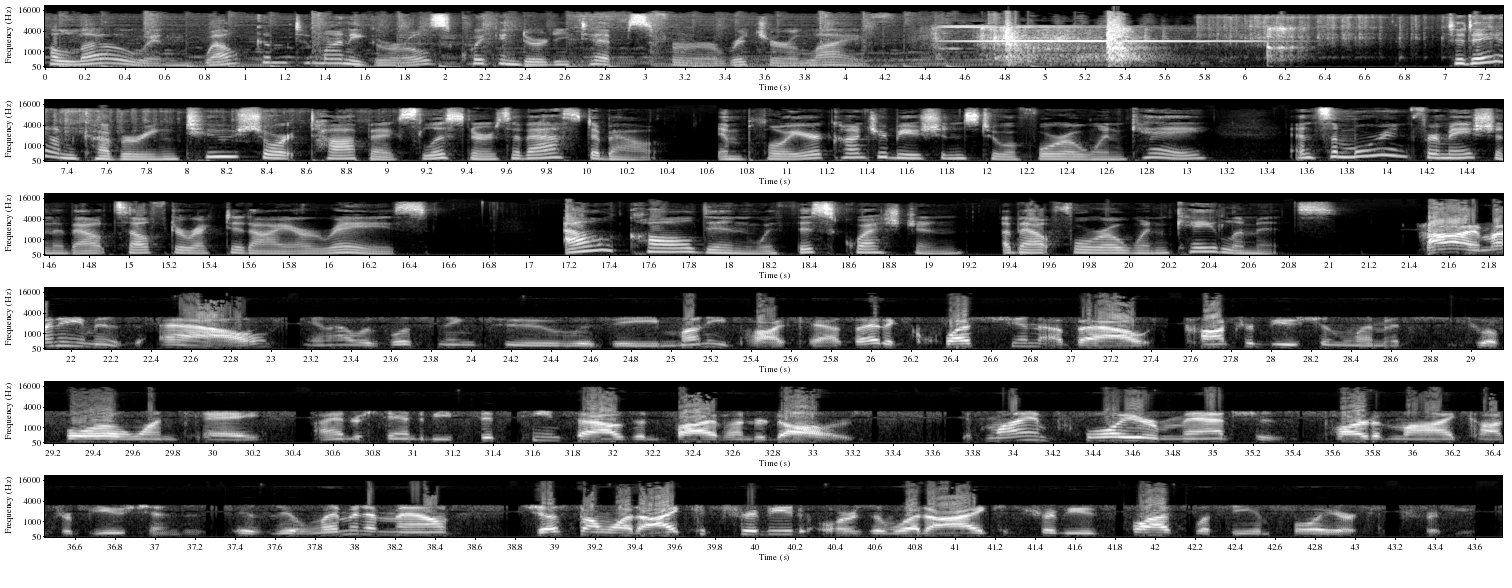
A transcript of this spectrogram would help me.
Hello, and welcome to Money Girls Quick and Dirty Tips for a Richer Life. Today I'm covering two short topics listeners have asked about employer contributions to a 401k and some more information about self directed IRAs. Al called in with this question about 401k limits. Hi, my name is Al, and I was listening to the Money podcast. I had a question about contribution limits to a 401k, I understand to be $15,500. If my employer matches part of my contributions, is the limit amount just on what I contribute, or is it what I contribute plus what the employer contributes?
